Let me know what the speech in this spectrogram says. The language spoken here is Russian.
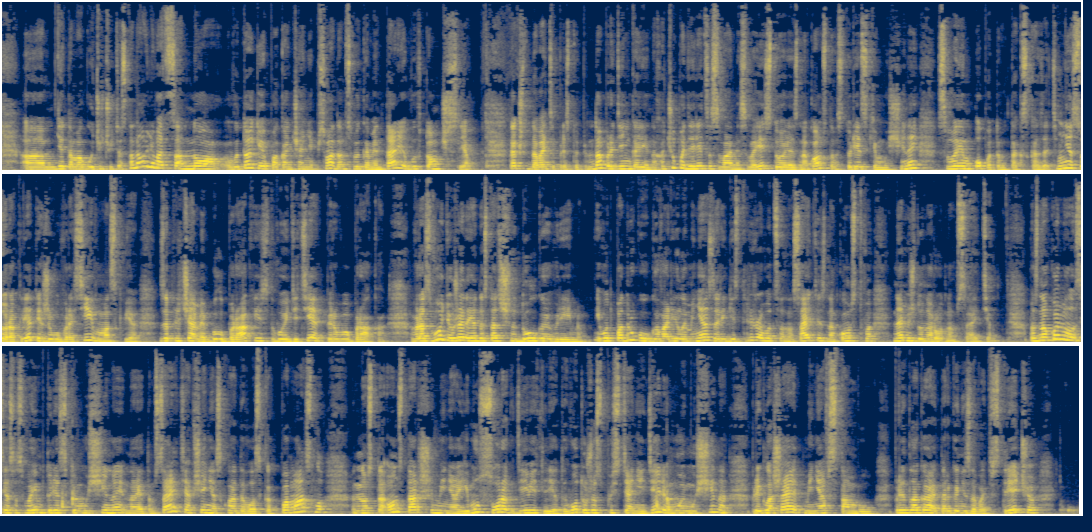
Где-то могу чуть-чуть останавливаться, но в итоге по окончании письма дам свой комментарий, вы в том числе. Так что давайте приступим. Добрый день, Галина. Хочу поделиться с вами своей историей знакомства с турецким мужчиной, своим опытом, так сказать. Мне 40 лет, я живу в России, в Москве. За плечами был брак, есть двое детей от первого брака. В разводе уже я достаточно долгое время. И вот подруга уговорила меня зарегистрироваться на сайте знакомства на международном сайте. Познакомилась я со своим турецким мужчиной на этом сайте. Общение складывалось как по маслу, но он старше меня, ему 49 лет. И вот уже спустя неделю мой мужчина приглашает меня в Стамбул, предлагает организовать встречу,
